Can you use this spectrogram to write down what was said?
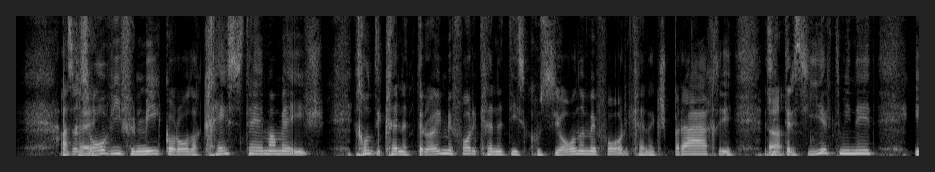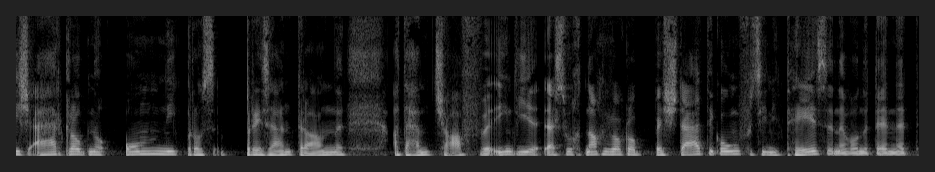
Also Okay. so wie für mich Corona kein Thema mehr ist. Ich konnte keine Träume vor, ich keine Diskussionen mehr vor, ich keine Gespräche. Es Ja. interessiert mich nicht. Ist er, glaube ich, noch omnipräsent dran, an dem zu arbeiten. Irgendwie, er sucht nach wie vor, glaube Bestätigung für seine Thesen, die er dann hat,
